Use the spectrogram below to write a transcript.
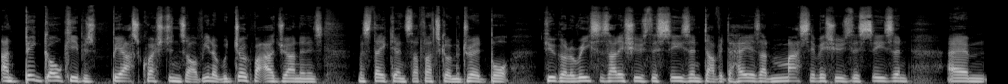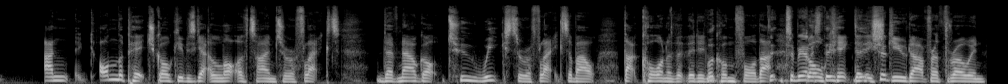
and big goalkeepers be asked questions of. You know, we joke about Adrian and his mistake against Atletico Madrid, but Hugo Lloris has had issues this season. David De Gea has had massive issues this season. Um, and on the pitch, goalkeepers get a lot of time to reflect. They've now got two weeks to reflect about that corner that they didn't Well, come for, that t- to be honest, goal they- kick that they they, should- skewed out for a throw in.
